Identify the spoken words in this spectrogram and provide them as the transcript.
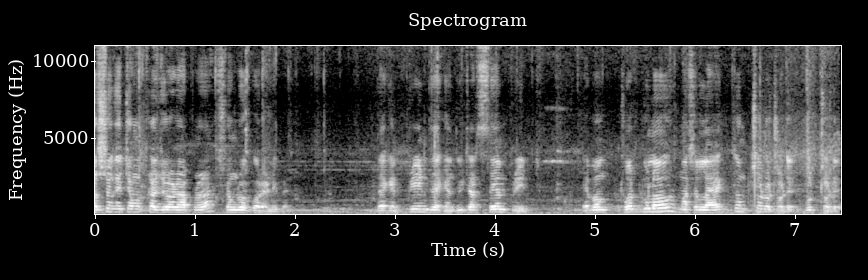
দর্শকের চমৎকার জোড়াটা আপনারা সংগ্রহ করে নেবেন। দেখেন প্রিন্ট দেখেন, দুইটার সেম প্রিন্ট এবং ঠোঁটগুলোও মাসাল্লাহ একদম ছোট ঠোঁটের, বুট ঠোঁটে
